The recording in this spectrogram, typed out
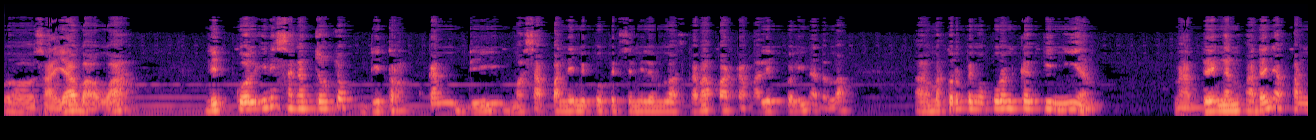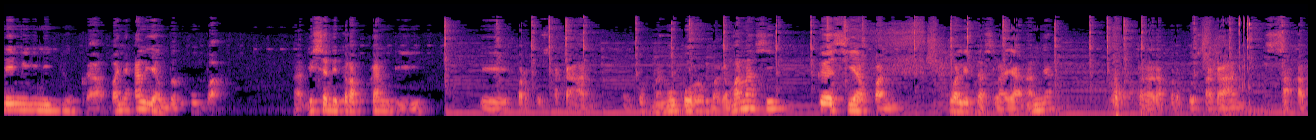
uh, saya bahwa Lipcall ini sangat cocok diterapkan di masa pandemi COVID-19. Kenapa? Karena Lipcall ini adalah uh, metode pengukuran kekinian. Nah, dengan adanya pandemi ini juga banyak hal yang berubah. Nah, bisa diterapkan di, di perpustakaan untuk mengukur bagaimana sih kesiapan kualitas layanannya, terhadap perpustakaan saat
